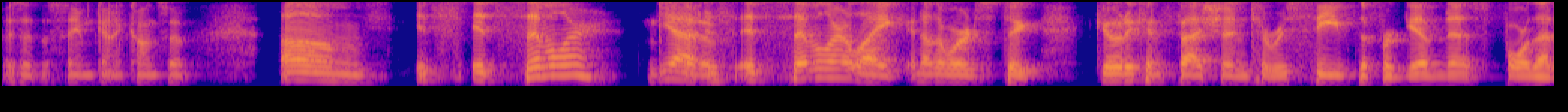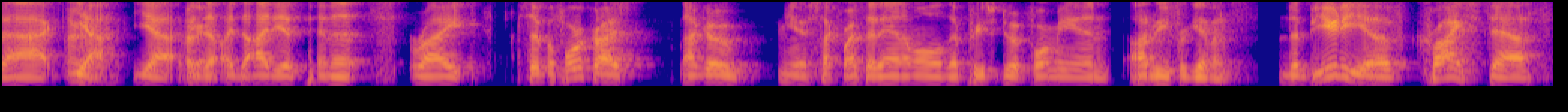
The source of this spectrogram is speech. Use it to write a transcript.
Is it the same kind of concept? Um it's it's similar yeah Instead of- it's, it's similar like in other words to go to confession to receive the forgiveness for that act Okay. yeah yeah I mean, Okay. the, the idea of penance right so before christ i go you know sacrifice that animal and the priest would do it for me and i'd be forgiven the beauty of christ's death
